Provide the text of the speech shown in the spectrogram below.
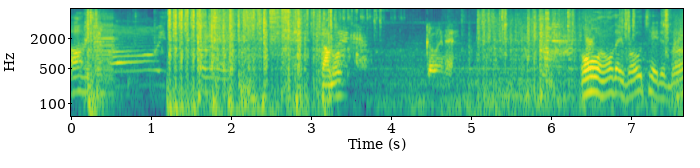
Oh, he's Oh, he's Down one. Going in. Oh, no, they rotated, bro.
